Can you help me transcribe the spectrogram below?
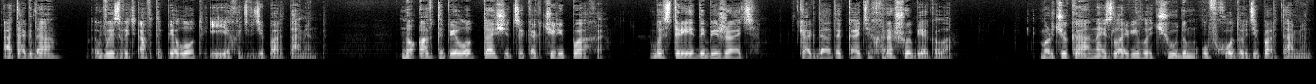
А тогда вызвать автопилот и ехать в департамент. Но автопилот тащится, как черепаха. Быстрее добежать. Когда-то Катя хорошо бегала. Марчука она изловила чудом у входа в департамент.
